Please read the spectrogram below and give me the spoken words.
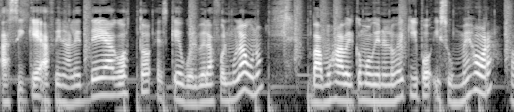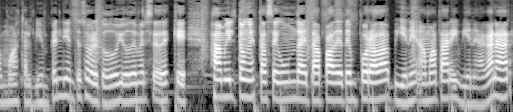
Así que a finales de agosto es que vuelve la Fórmula 1. Vamos a ver cómo vienen los equipos y sus mejoras. Vamos a estar bien pendientes, sobre todo yo de Mercedes, que Hamilton esta segunda etapa de temporada viene a matar y viene a ganar.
